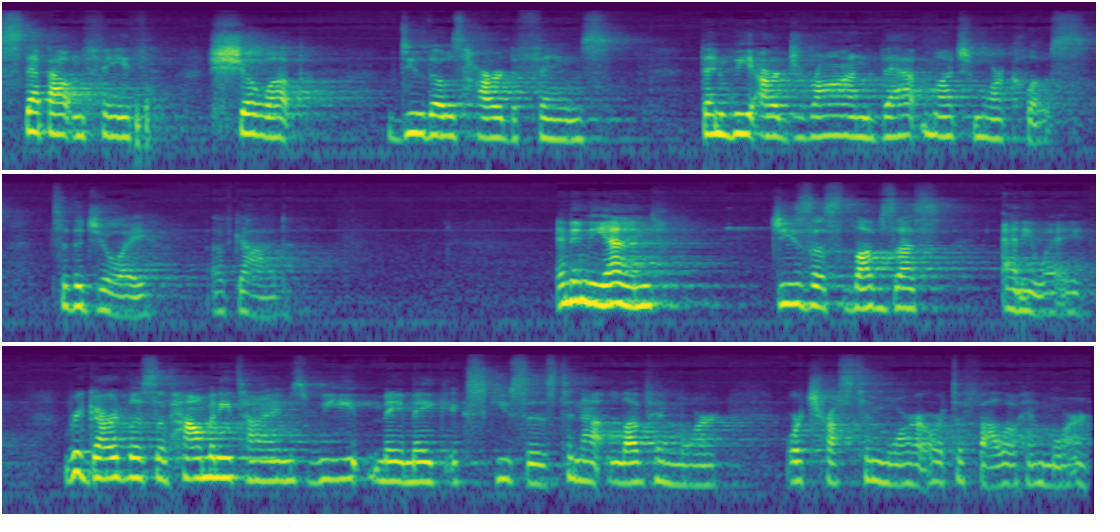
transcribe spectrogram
step out in faith, show up, do those hard things, then we are drawn that much more close to the joy of God. And in the end, Jesus loves us anyway, regardless of how many times we may make excuses to not love him more, or trust him more, or to follow him more.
